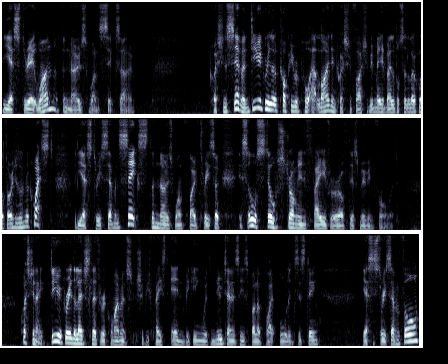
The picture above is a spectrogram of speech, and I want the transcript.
The yes 381, the no's 160. Question 7. Do you agree that a copy report outlined in question 5 should be made available to the local authorities on request? The yes 376, the no's 153. So it's all still strong in favour of this moving forward. Question 8. Do you agree the legislative requirements should be phased in, beginning with new tenancies followed by all existing? Yes is 374,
